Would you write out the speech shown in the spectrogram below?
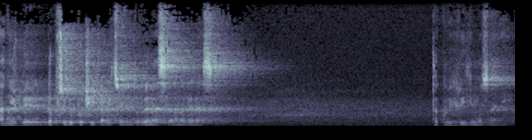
aniž by dopředu počítali, co jim to vynese a nevynese. Takových lidí moc není.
